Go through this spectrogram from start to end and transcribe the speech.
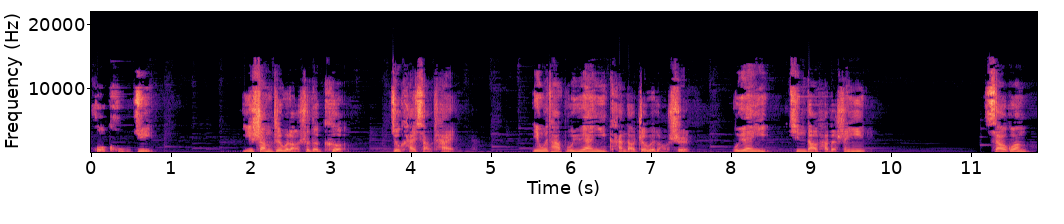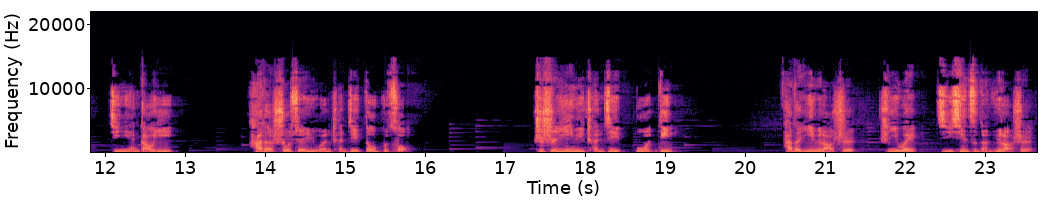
或恐惧，一上这位老师的课就开小差，因为他不愿意看到这位老师，不愿意听到他的声音。小光今年高一。他的数学、语文成绩都不错，只是英语成绩不稳定。他的英语老师是一位急性子的女老师，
